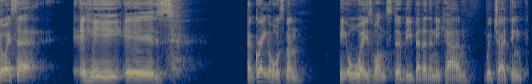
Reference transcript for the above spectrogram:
Joyce, uh, he is a great horseman. He always wants to be better than he can, which I think,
